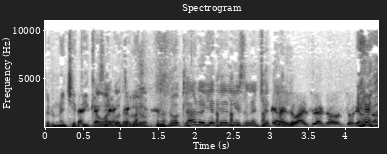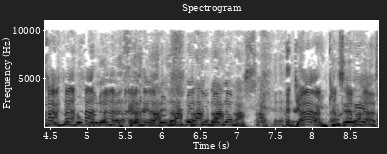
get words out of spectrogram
Pero una enchetica o algo, Tulio. No, claro, ya tienes lista la Que me ahí. suba el sueldo, Tulio. No hay ningún problema. En el 2021 hablamos. Ya, en 15 días.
